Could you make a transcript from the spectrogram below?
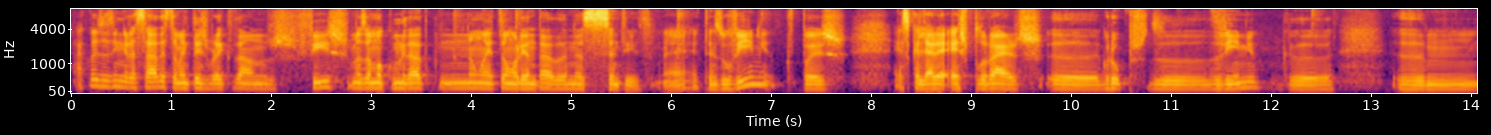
Há coisas engraçadas, também tens breakdowns fixes, mas é uma comunidade que não é tão orientada nesse sentido. É, tens o Vimeo, que depois é se calhar é, explorar eh, grupos de, de Vimeo, que hum,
